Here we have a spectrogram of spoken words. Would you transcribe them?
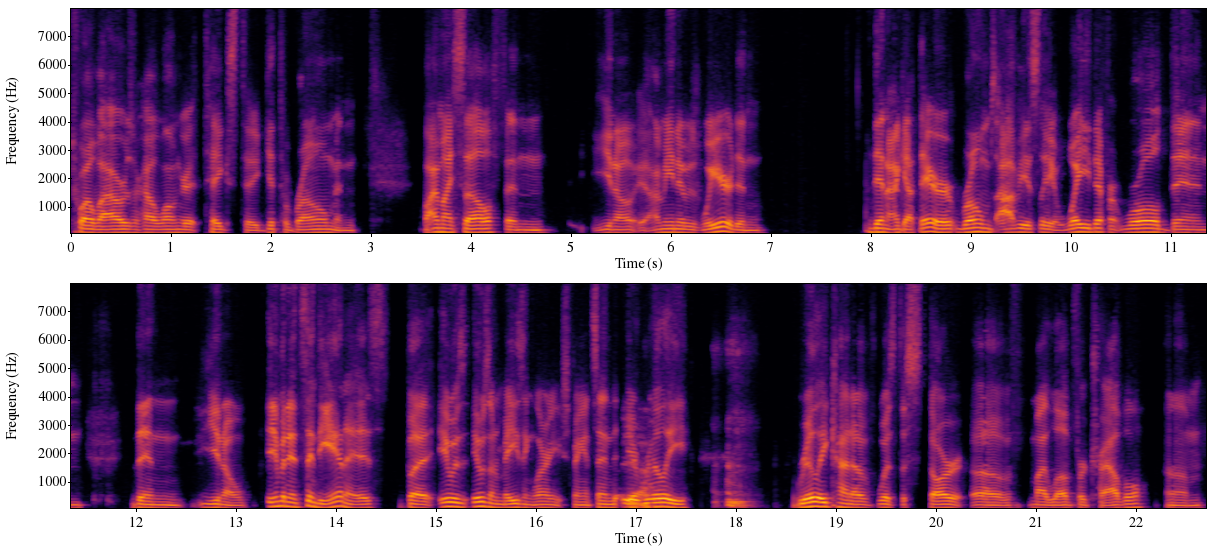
12 hours or how long it takes to get to Rome and by myself. And, you know, I mean, it was weird. And then I got there. Rome's obviously a way different world than, than, you know, Eminence, Indiana is, but it was, it was an amazing learning experience. And Yeah. it really, really kind of was the start of my love for travel. Um,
